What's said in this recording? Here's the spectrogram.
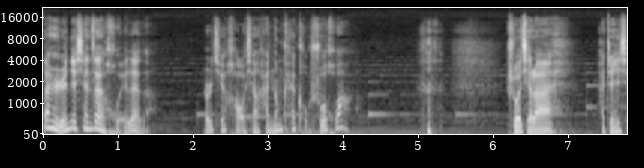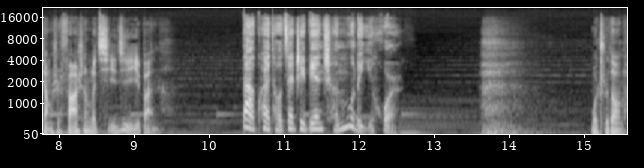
但是人家现在回来了，而且好像还能开口说话了。说起来，还真像是发生了奇迹一般呢。大块头在这边沉默了一会儿。我知道了。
